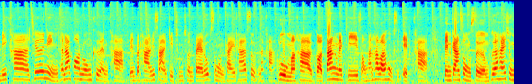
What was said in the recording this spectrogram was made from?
สวัสดีค่ะ ชื่อหนิง ธนพรวงเขื่อนค่ะ เป็นประธานวิสาหกิจชุมชนแปรรูปสมุนไพรท่าสุดนะคะ กลุ่มอะค่ะ ก่อตั้งในปี 2561 ค่ะ เป็นการส่งเสริมเพื่อให้ชุม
